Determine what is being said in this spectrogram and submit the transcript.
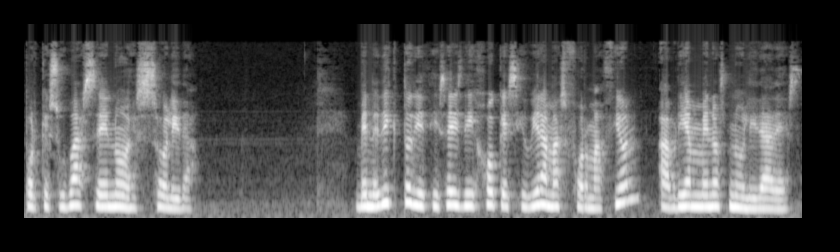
porque su base no es sólida. Benedicto XVI dijo que si hubiera más formación habrían menos nulidades.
